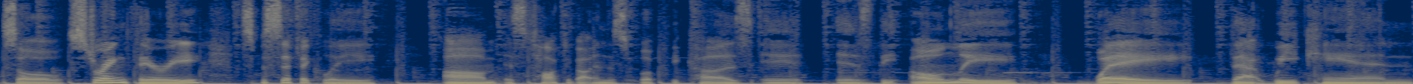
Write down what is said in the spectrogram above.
So string theory specifically um, is talked about in this book because it is the only way that we can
